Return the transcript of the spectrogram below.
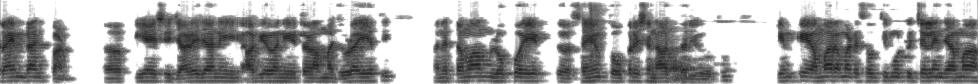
ક્રાઇમ બ્રાન્ચ પણ પીઆઈ શ્રી જાડેજાની આગેવાની હેઠળ આમાં જોડાઈ હતી અને તમામ લોકોએ એક સંયુક્ત ઓપરેશન હાથ ધર્યું હતું. કેમ કે અમારા માટે સૌથી મોટું ચેલેન્જ આમાં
